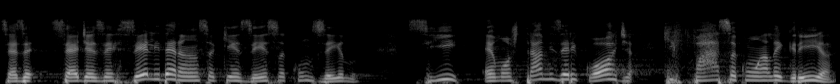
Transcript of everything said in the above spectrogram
Se é, é de exercer liderança, que exerça com zelo. Se é mostrar misericórdia, que faça com alegria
